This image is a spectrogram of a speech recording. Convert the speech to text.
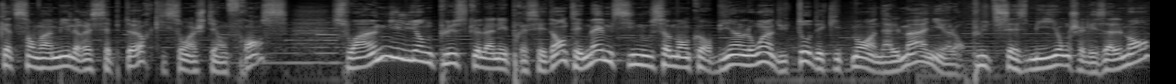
420 000 récepteurs qui sont achetés en France soit un million de plus que l'année précédente, et même si nous sommes encore bien loin du taux d'équipement en Allemagne, alors plus de 16 millions chez les Allemands,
